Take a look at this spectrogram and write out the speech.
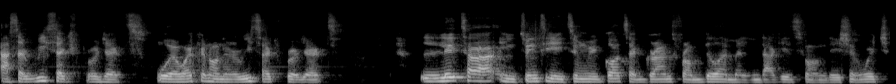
as a research project. We were working on a research project. Later in 2018, we got a grant from Bill and Melinda Gates Foundation, which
